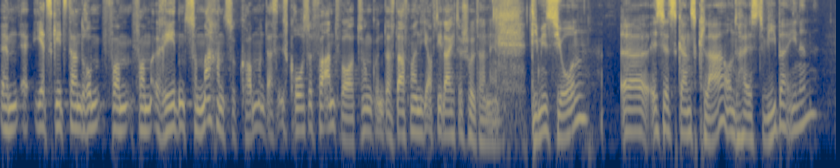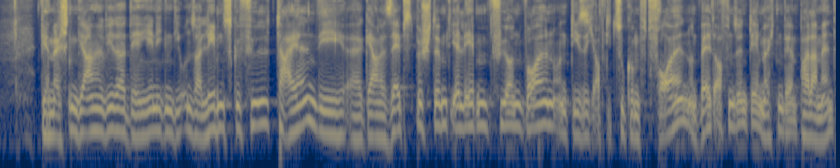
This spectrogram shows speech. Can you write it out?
ähm, jetzt geht es dann darum, vom, vom Reden zum Machen zu kommen und das ist große Verantwortung und das darf man nicht auf die leichte Schulter nehmen. Die Mission äh, ist jetzt ganz klar und heißt wie bei Ihnen? Wir möchten gerne wieder denjenigen, die unser Lebensgefühl teilen, die äh, gerne selbstbestimmt ihr Leben führen wollen und die sich auf die Zukunft freuen und weltoffen sind, denen möchten wir im Parlament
